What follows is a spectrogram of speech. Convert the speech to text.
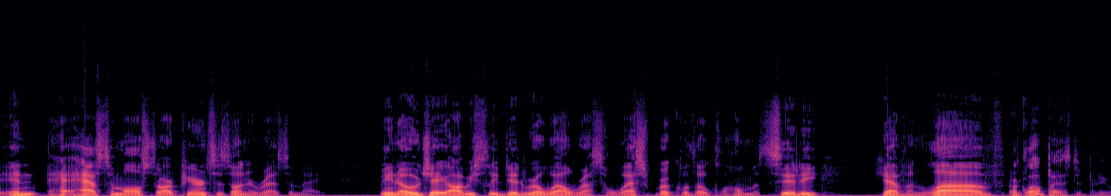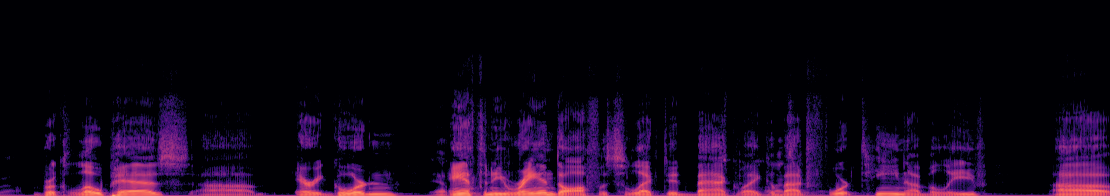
and ha- have some All Star appearances on their resume. I mean, OJ obviously did real well. Russell Westbrook with Oklahoma City, Kevin Love, Brook Lopez did pretty well. Brook Lopez, uh, Eric Gordon, Yep. Anthony Randolph was selected back like about of 14, I believe. Uh,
